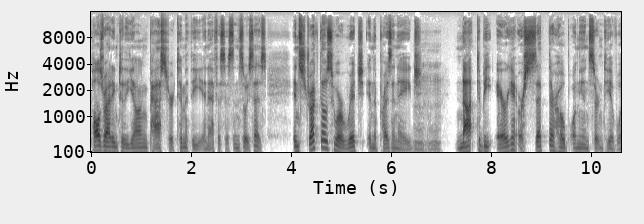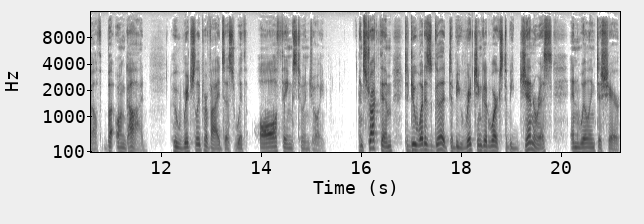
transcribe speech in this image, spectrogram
Paul's writing to the young pastor Timothy in Ephesus, and so he says, "Instruct those who are rich in the present age not to be arrogant or set their hope on the uncertainty of wealth, but on God, who richly provides us with all things to enjoy." Instruct them to do what is good, to be rich in good works, to be generous and willing to share,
